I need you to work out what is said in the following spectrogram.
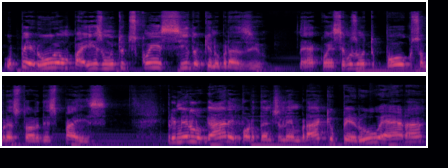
o Peru é um país muito desconhecido aqui no Brasil. Né? Conhecemos muito pouco sobre a história desse país. Em primeiro lugar, é importante lembrar que o Peru era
